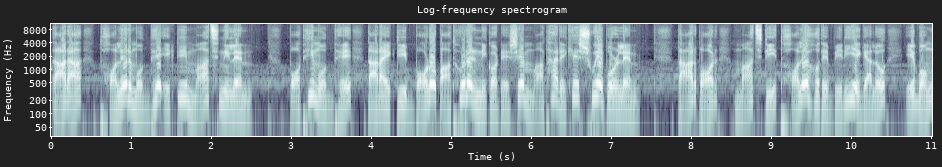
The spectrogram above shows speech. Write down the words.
তারা থলের মধ্যে একটি মাছ নিলেন। পথি মধ্যে তারা একটি বড় পাথরের নিকট এসে মাথা রেখে শুয়ে পড়লেন। তারপর মাছটি থলে হতে বেরিয়ে গেল এবং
